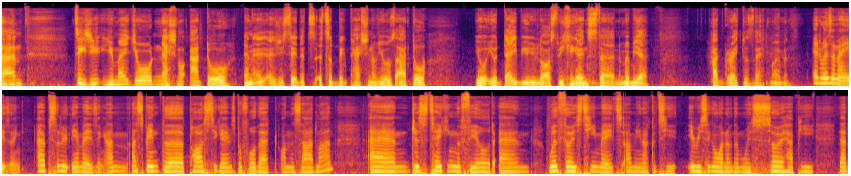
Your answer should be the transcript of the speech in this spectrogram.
Um, Tees, you, you made your national outdoor, and as you said, it's it's a big passion of yours, outdoor. Your your debut last week against uh, Namibia. How great was that moment? It was amazing, absolutely amazing. Um, I spent the past two games before that on the sideline, and just taking the field and with those teammates. I mean, I could see every single one of them was so happy that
